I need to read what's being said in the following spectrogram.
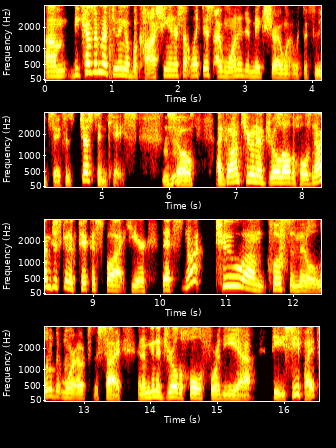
um, because I'm not doing a bokashi or something like this, I wanted to make sure I went with the food safe as just in case. Mhm. So I've gone through and I've drilled all the holes. Now I'm just going to pick a spot here that's not too um, close to the middle, a little bit more out to the side. And I'm going to drill the hole for the uh, PVC pipe.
